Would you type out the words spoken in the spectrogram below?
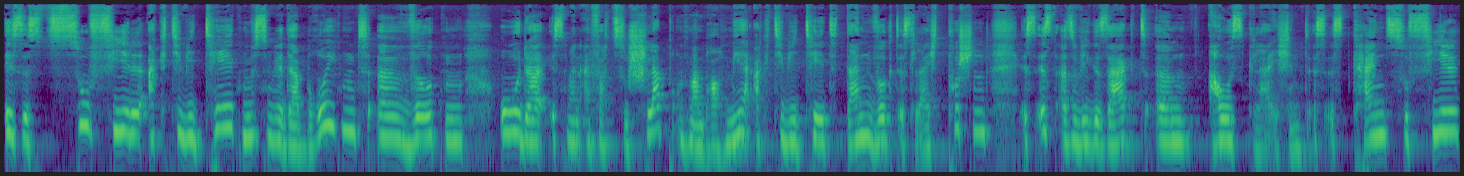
ist es zu viel Aktivität? Müssen wir da beruhigend äh, wirken? Oder ist man einfach zu schlapp und man braucht mehr Aktivität? Dann wirkt es leicht pushend. Es ist also, wie gesagt, ähm, ausgleichend. Es ist kein zu viel,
